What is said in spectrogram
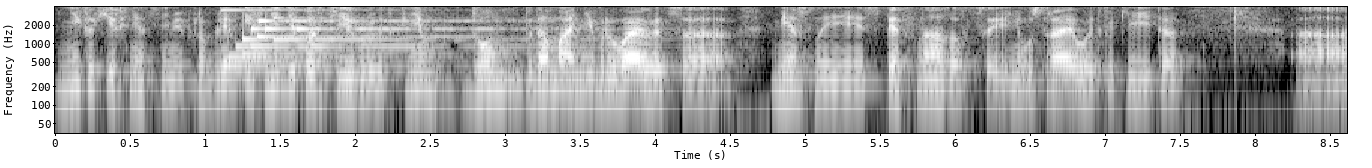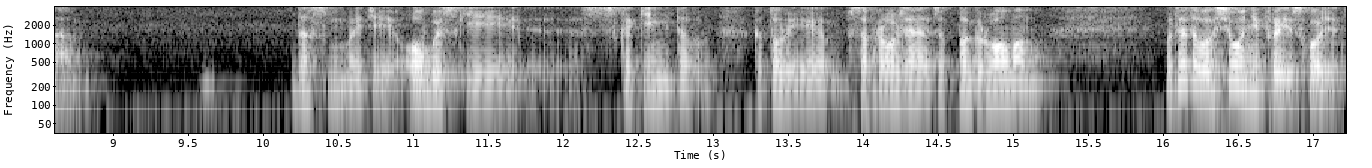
Никаких нет с ними проблем. Их не депортируют, к ним в, дом, в дома не врываются местные спецназовцы, не устраивают какие-то а, эти обыски с какими-то, которые сопровождаются погромом. Вот этого всего не происходит.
